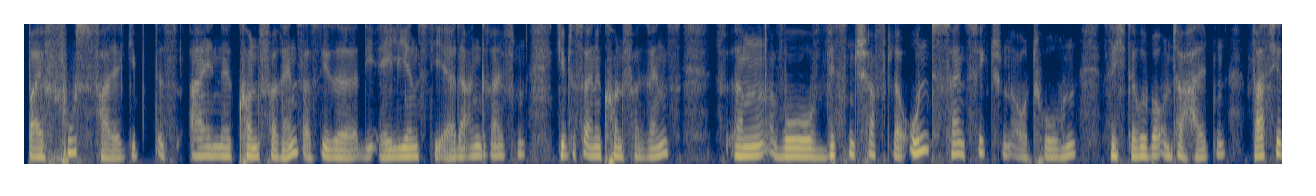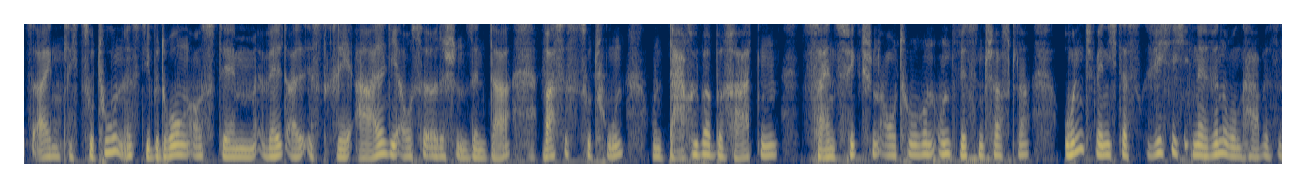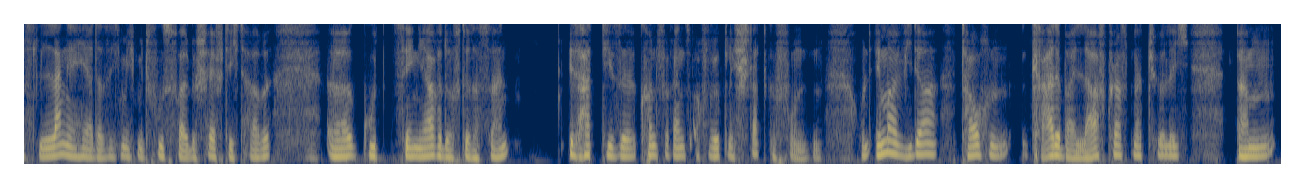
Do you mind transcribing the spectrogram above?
bei Fußfall gibt es eine Konferenz, als diese die Aliens die Erde angreifen, gibt es eine Konferenz, ähm, wo Wissenschaftler und Science-Fiction-Autoren sich darüber unterhalten, was jetzt eigentlich zu tun ist. Die Bedrohung aus dem Weltall ist real, die Außerirdischen sind da. Was ist zu tun? Und darüber beraten Science-Fiction-Autoren und Wissenschaftler. Und wenn ich das richtig in Erinnerung habe, es ist lange her, dass ich mich mit Fußfall beschäftigt habe. Äh, gut zehn Jahre dürfte das sein hat diese Konferenz auch wirklich stattgefunden. Und immer wieder tauchen, gerade bei Lovecraft natürlich, ähm,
